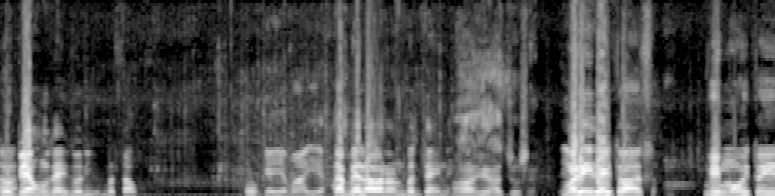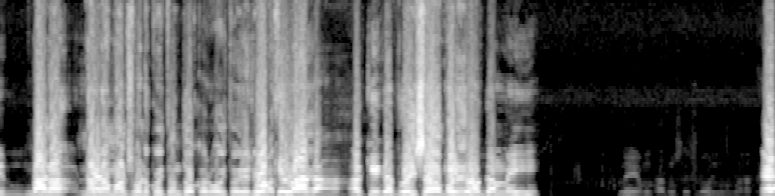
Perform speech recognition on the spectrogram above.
જો ભેહું જાય જોરી બતાવો. શું કે એમાં એ તબેલા વાળાને બધાને હા એ સાચું છે. મરી જાય તો વીમો હોય તો એ નાના નાના માણસોને કોઈ ધંધો કરવો હોય તો એની ચોખ્ખી વાત હકીકત હોય તો મળે. ગમે ઈ. હે?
